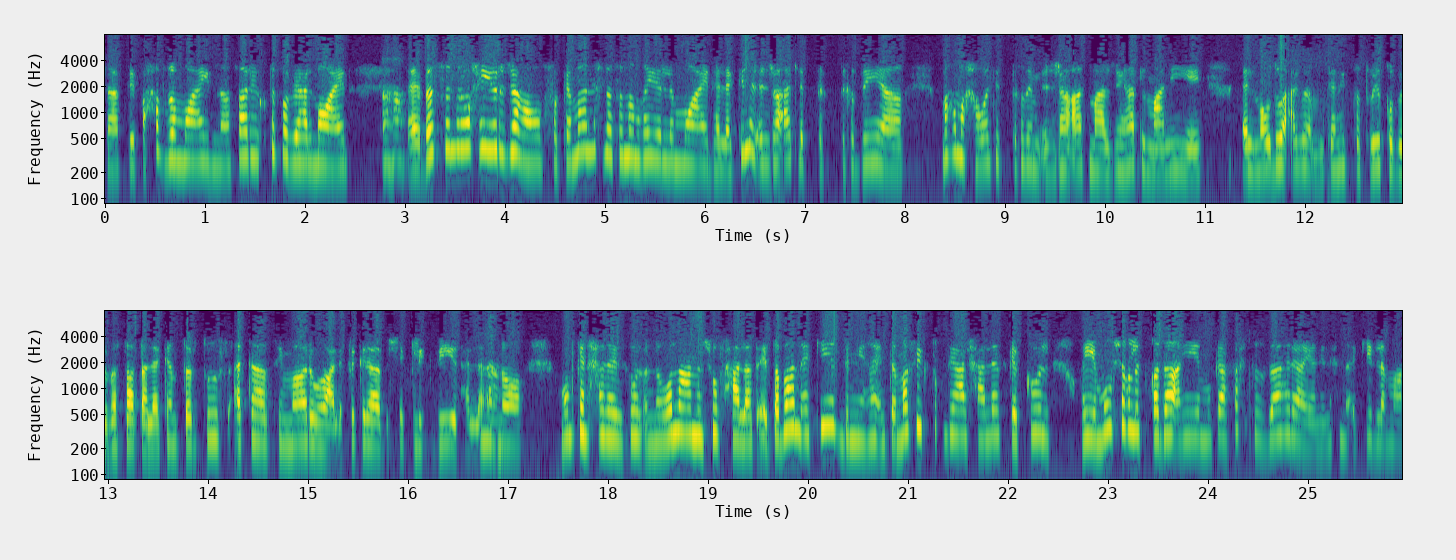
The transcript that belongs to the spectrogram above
ثابتة فحفظوا مواعيدنا صاروا يختفوا بهالمواعيد. أه. بس نروح يرجعوا فكمان نحن صرنا نغير المواعيد هلا كل الإجراءات اللي بتاخذيها مهما حاولت تستخدم إجراءات مع الجهات المعنية الموضوع أيضا امكانيه تطبيقه ببساطة لكن طرطوس أتى ثماره على فكرة بشكل كبير. هلأ نعم. إنه ممكن حدا يقول إنه والله عم نشوف حالات. إيه طبعا أكيد بالنهاية أنت ما فيك تقضي على الحالات ككل. وهي مو شغلة قضاء هي مكافحة الظاهرة. يعني نحن أكيد لما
